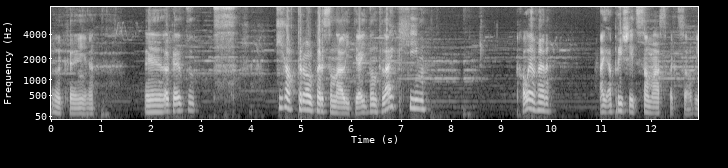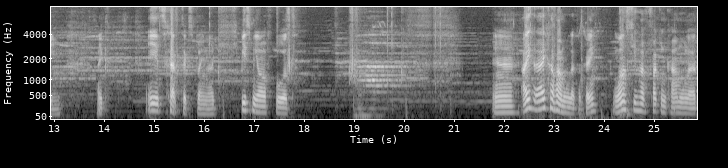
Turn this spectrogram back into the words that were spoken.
Okay, yeah. Uh, okay, he have troll personality. I don't like him. However, I appreciate some aspects of him. Like, it's hard to explain. Like, he pissed me off, but uh, I I have amulet. Okay, once you have fucking amulet.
